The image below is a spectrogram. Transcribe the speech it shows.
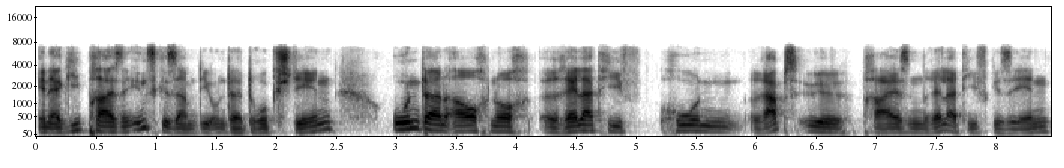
Energiepreisen insgesamt, die unter Druck stehen und dann auch noch relativ hohen Rapsölpreisen relativ gesehen,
